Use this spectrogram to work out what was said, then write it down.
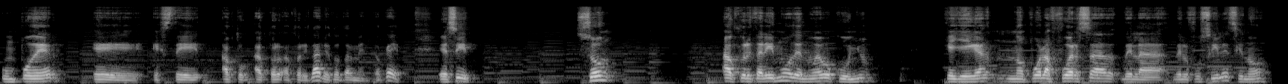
un poder eh, este, autoritario totalmente. ¿ok? Es decir, son autoritarismo de nuevo cuño que llegan no por la fuerza de, la, de los fusiles, sino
